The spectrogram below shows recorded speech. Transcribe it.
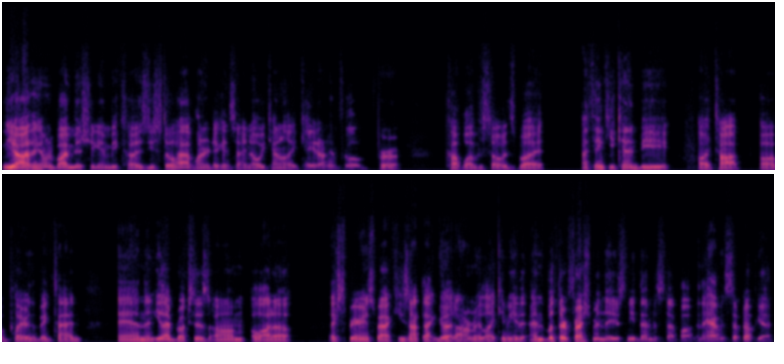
Yeah, I think I'm gonna buy Michigan because you still have Hunter Dickinson. I know we kind of like hate on him for a little, for a couple episodes, but I think he can be a top uh, player in the Big Ten. And then Eli Brooks is um a lot of experience back. He's not that good. I don't really like him either. And but they're freshmen. They just need them to step up, and they haven't stepped up yet.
